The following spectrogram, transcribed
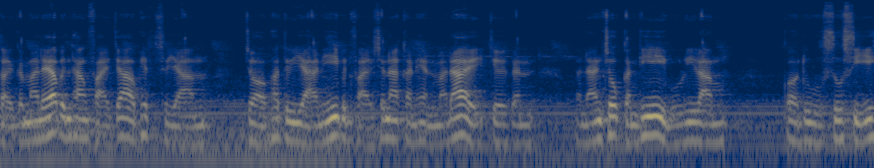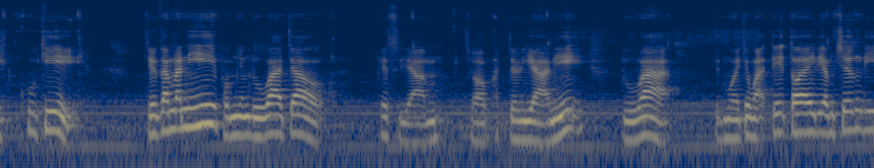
ต่อยกันมาแล้วเป็นทางฝ่ายเจ้าเพชรสยาม จอพัทริยานี้เป็นฝ่ายชนะคะแนนมาได้ เจอกันวันนั้นชกกันที่บุรีรัมย์ก็ดูสูสีคู่ขี้ เจอกันวันนี้ผมยังดูว่าเจ้าเพชรสยามจอพัทริยานี้ ดูว่าเป็นมวยจังหวะเตะต่อยเหลี่ยมเชิงดี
